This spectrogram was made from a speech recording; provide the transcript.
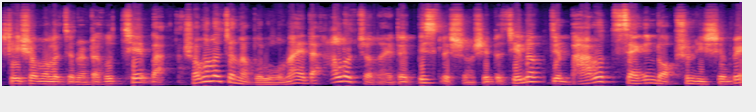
সেই সমালোচনাটা হচ্ছে বা সমালোচনা বলব না, এটা আলোচনা, এটা বিশ্লেষণ। সেটা ছিল যে ভারত সেকেন্ড অপশন হিসেবে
